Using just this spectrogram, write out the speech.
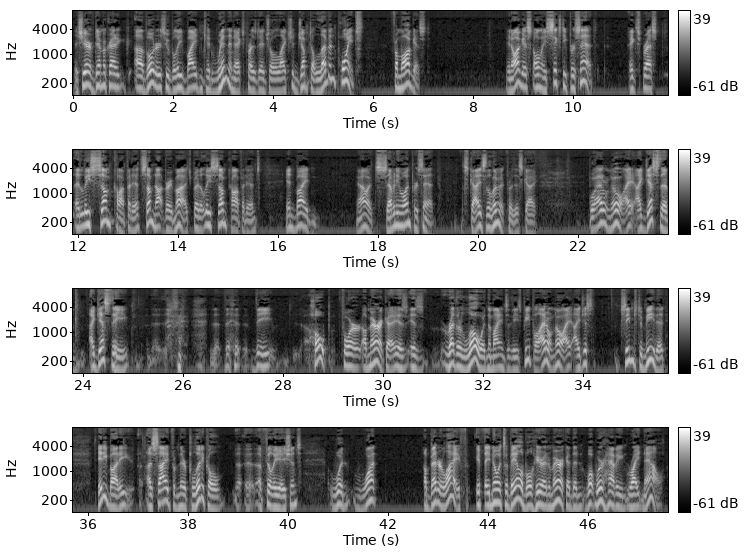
The share of Democratic uh, voters who believe Biden can win the next presidential election jumped 11 points from August. In August, only 60% expressed at least some confidence, some not very much, but at least some confidence in Biden. Now it's 71%. The sky's the limit for this guy. Well, I don't know. I, I guess the I guess the the, the the hope for America is is rather low in the minds of these people. I don't know. I, I just seems to me that anybody aside from their political uh, affiliations would want a better life if they know it's available here in America than what we're having right now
